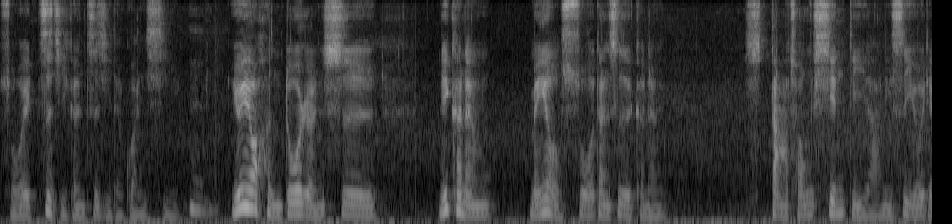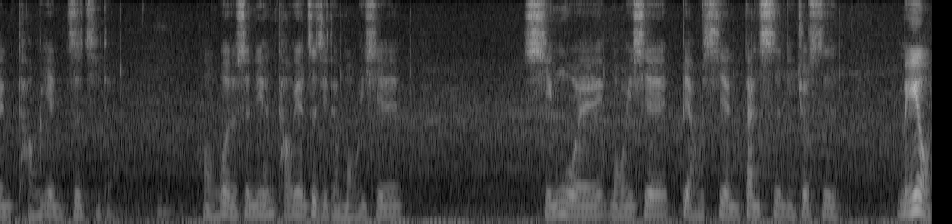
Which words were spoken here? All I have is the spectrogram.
所谓自己跟自己的关系。嗯，因为有很多人是你可能没有说，但是可能打从心底啊，你是有一点讨厌自己的，哦，或者是你很讨厌自己的某一些。行为某一些表现，但是你就是没有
